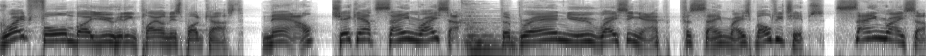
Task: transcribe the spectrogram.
Great form by you hitting play on this podcast. Now, check out Same Racer, the brand new racing app for same race multi tips. Same Racer.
